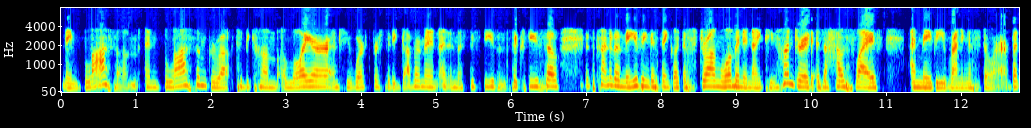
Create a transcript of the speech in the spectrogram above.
named Blossom, and Blossom grew up to become a lawyer, and she worked for city government in the 50s and 60s. So it's kind of amazing to think like a strong woman in 1900 is a housewife and maybe running a store, but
